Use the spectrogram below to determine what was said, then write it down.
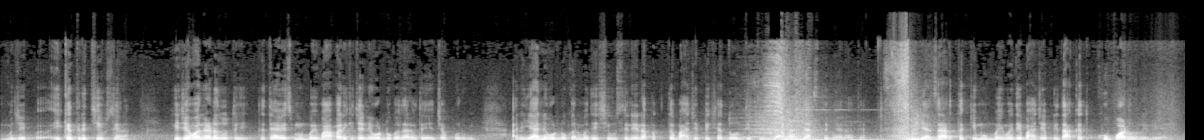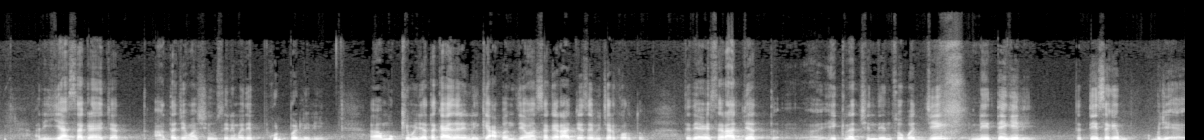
म्हणजे एकत्रित शिवसेना हे जेव्हा लढत होते तर त्यावेळेस मुंबई महापालिकेच्या निवडणुका झाल्या होत्या याच्यापूर्वी. आणि या निवडणुकांमध्ये शिवसेनेला फक्त भाजपपेक्षा दोन ते तीन जागा जास्त मिळाल्या होत्या. म्हणजे याचा अर्थ की मुंबईमध्ये भाजपने ताकद खूप वाढवलेली आहे. आणि या सगळ्या ह्याच्यात आता जेव्हा शिवसेनेमध्ये फूट पडलेली आहे मुख्य म्हणजे आता काय झालेलं आहे की आपण जेव्हा सगळ्या राज्याचा विचार करतो तर त्यावेळेस राज्यात एकनाथ शिंदेंसोबत जे नेते गेले तर ते सगळे म्हणजे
